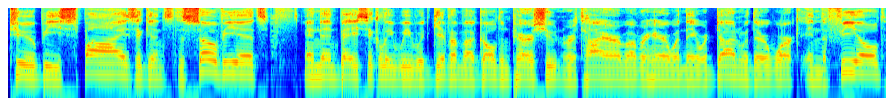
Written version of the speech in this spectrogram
to be spies against the Soviets. And then basically we would give them a golden parachute and retire them over here when they were done with their work in the field.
